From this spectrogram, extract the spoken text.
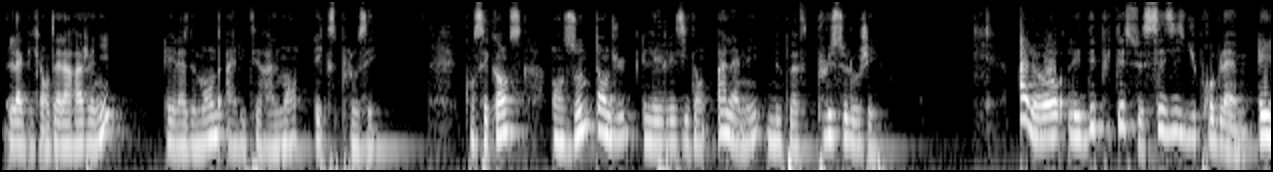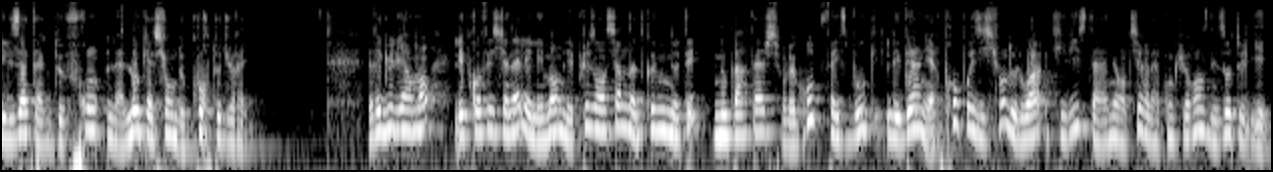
La clientèle a rajeuni et la demande a littéralement explosé. Conséquence, en zone tendue, les résidents à l'année ne peuvent plus se loger. Alors, les députés se saisissent du problème et ils attaquent de front la location de courte durée. Régulièrement, les professionnels et les membres les plus anciens de notre communauté nous partagent sur le groupe Facebook les dernières propositions de loi qui visent à anéantir la concurrence des hôteliers.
